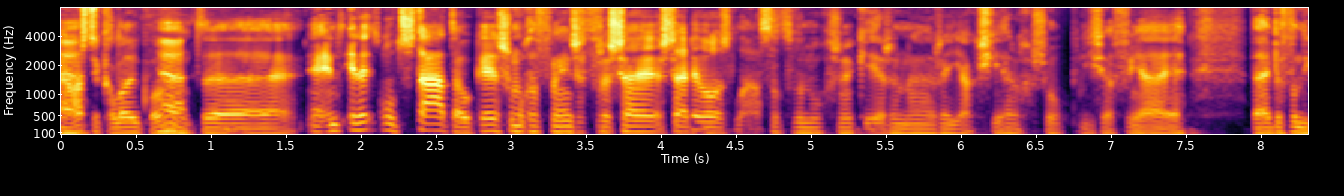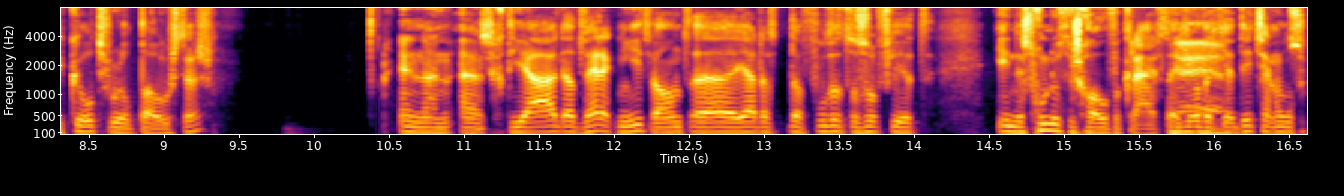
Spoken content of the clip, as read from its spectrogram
ja, hartstikke leuk hoor. Ja. Want, uh, en, en, het ontstaat ook. Hè. Sommige mensen zeiden wel eens laatst dat we nog eens een keer een uh, reactie ergens op. Die zegt van ja, wij hebben van die cultural posters. En dan uh, zegt hij ja, dat werkt niet. Want ja, dat, dan voelt het alsof je het in de schoenen geschoven krijgt. Weet ja, wel? Dat je, dit zijn onze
